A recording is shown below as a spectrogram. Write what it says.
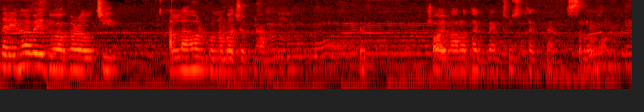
তার এভাবেই দোয়া করা উচিত। আল্লাহর গুণবাচক নাম নিয়ে। সবাই ভালো থাকবেন, সুস্থ থাকবেন। আসসালামু আলাইকুম।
